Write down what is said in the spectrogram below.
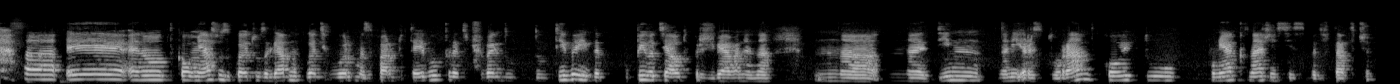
е едно такова място, за което загаднах, когато си говорихме за Farm to Table, където човек да, да отива и да попива цялото преживяване на, на, на един нали, ресторант, който по някакъв начин си е достатъчен.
